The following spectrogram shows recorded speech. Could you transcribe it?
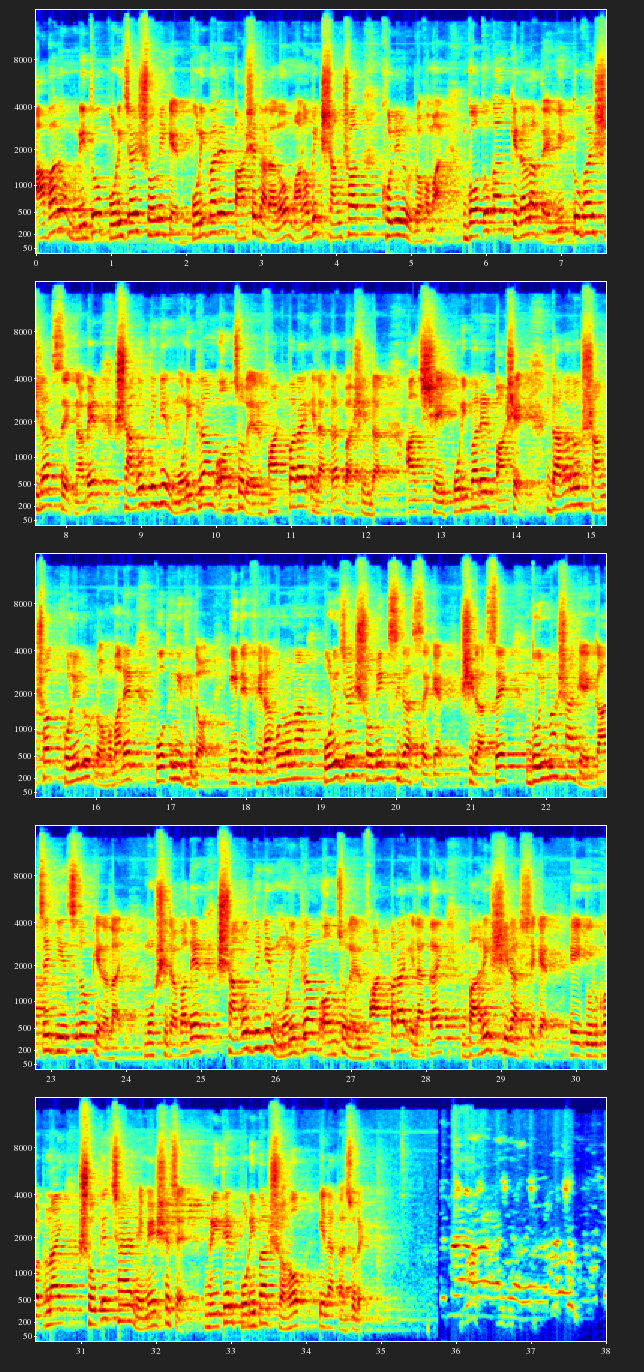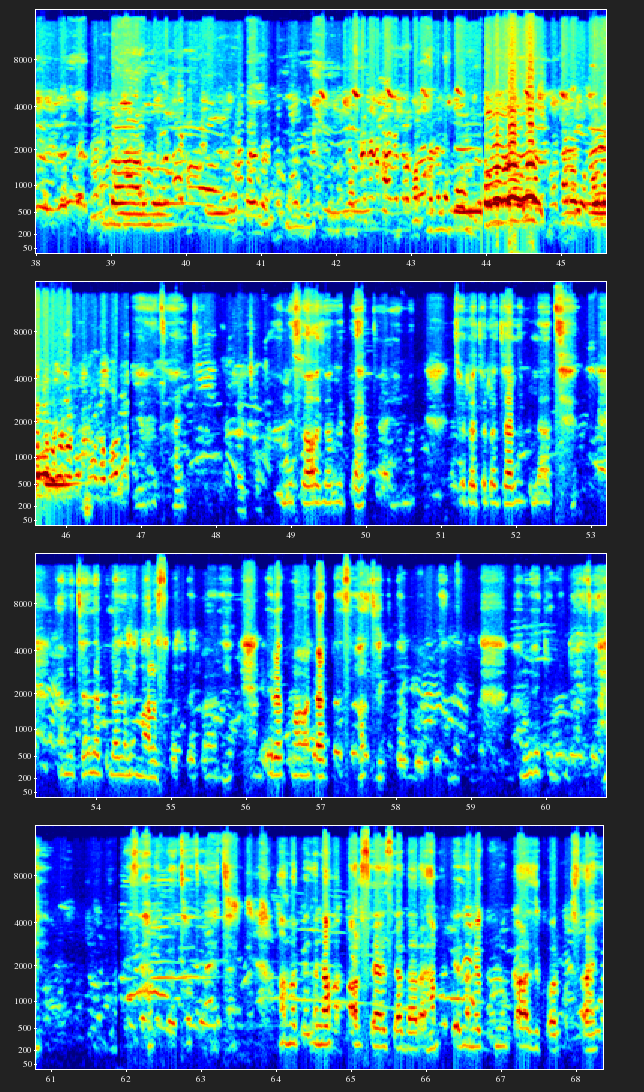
আবারও মৃত পরিযায়ী শ্রমিকের পরিবারের পাশে দাঁড়াল মানবিক সাংসদ খলিলুর রহমান। গতকাল কেরালাতে মৃত্যু হয় সিরাজ শেখ নামের সাগরদিঘির মণিগ্রাম অঞ্চলের ভাটপাড়া এলাকার বাসিন্দার। আজ সেই পরিবারের পাশে দাঁড়াল সাংসদ খলিলুর রহমানের প্রতিনিধি দল। ঈদে ফেরা হলো না পরিযায়ী শ্রমিক সিরাজ শেখের। সিরাজ শেখ দুই মাস আগে কাজে গিয়েছিল কেরালায়। মুর্শিদাবাদের সাগরদিঘির মণিগ্রাম অঞ্চলের ভাটপাড়া এলাকায় বাড়ির সিরাজ শেখের। এই দুর্ঘটনায় শোকের ছায়া নেমে এসেছে মৃতের পরিবার সহ এলাকা জুড়ে। আমি সহযোগিতা চাই, আমার ছোট ছোট ছেলেপিলা আছে। আমি ছেলেপিলা যেন মানুষ করতে পারি, এরকম আমাকে একটা সহযোগিতা আমি এটুকুটা চাই আমি কাছে আমাকে যেন আমার পাশে এসে দাঁড়ায়। আমাকে যেন কোনো কাজ করব সাহায্য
